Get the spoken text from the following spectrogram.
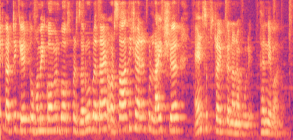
cricket का टिकट तो हमें कमेंट बॉक्स पर ज़रूर बताएँ और साथ ही चैनल को लाइक शेयर एंड सब्सक्राइब करना ना भूलें। धन्यवाद।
